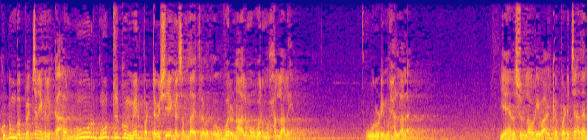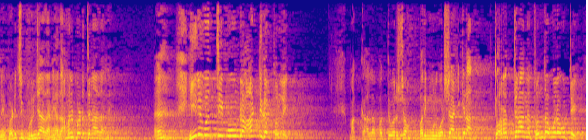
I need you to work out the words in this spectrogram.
குடும்ப பிரச்சனைகளுக்காக நூறு நூற்றுக்கும் மேற்பட்ட விஷயங்கள் சமுதாயத்தில் வருது. ஒவ்வொரு நாளும் ஒவ்வொரு முஹல்லாலையும். ஊருடைய முஹல்லால. ஏன் ரசுல்லாவுடைய வாழ்க்கை படிச்சாதானே? படிச்சு புரிஞ்சாதானே? அதை அமல்படுத்தினாதானே? இருபத்தி மூன்று ஆண்டுகள் தொல்லை. மக்கால பத்து வருஷம் பதிமூணு வருஷம் அடிக்கிறாங்க துரத்துறாங்க சொந்த ஊரை விட்டு.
